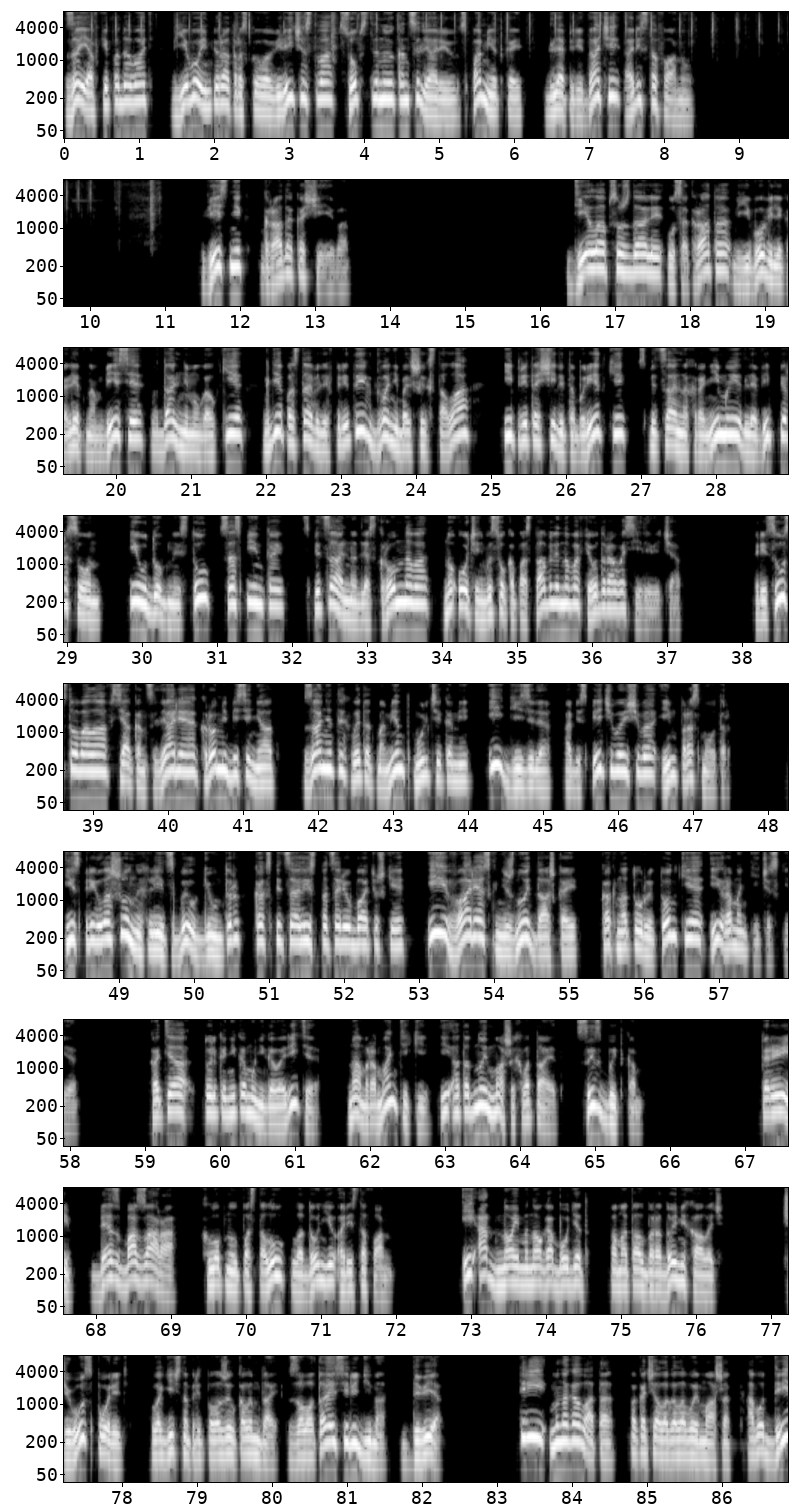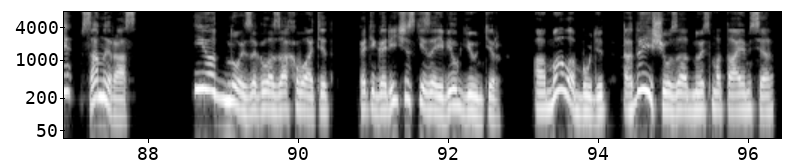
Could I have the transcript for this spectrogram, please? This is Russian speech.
Заявки подавать в его императорского величества собственную канцелярию с пометкой для передачи Аристофану. Вестник Града Кощеева Дело обсуждали у Сократа в его великолепном бесе в дальнем уголке, где поставили впритык два небольших стола и притащили табуретки, специально хранимые для вип-персон, и удобный стул со спинкой, специально для скромного, но очень высокопоставленного Федора Васильевича. Присутствовала вся канцелярия, кроме бесенят, занятых в этот момент мультиками и дизеля, обеспечивающего им просмотр. Из приглашенных лиц был Гюнтер, как специалист по царю-батюшке, и Варя с княжной Дашкой, как натуры тонкие и романтические. Хотя только никому не говорите, нам романтики и от одной Маши хватает, с избытком. «Три, без базара!» – хлопнул по столу ладонью Аристофан. И одной много будет, помотал бородой Михалыч. Чего спорить? Логично предположил Колымдай. Золотая середина. Две. Три многовато, покачала головой Маша, а вот две в самый раз. И одной за глаза хватит, категорически заявил Гюнтер. А мало будет, тогда еще за одной смотаемся.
